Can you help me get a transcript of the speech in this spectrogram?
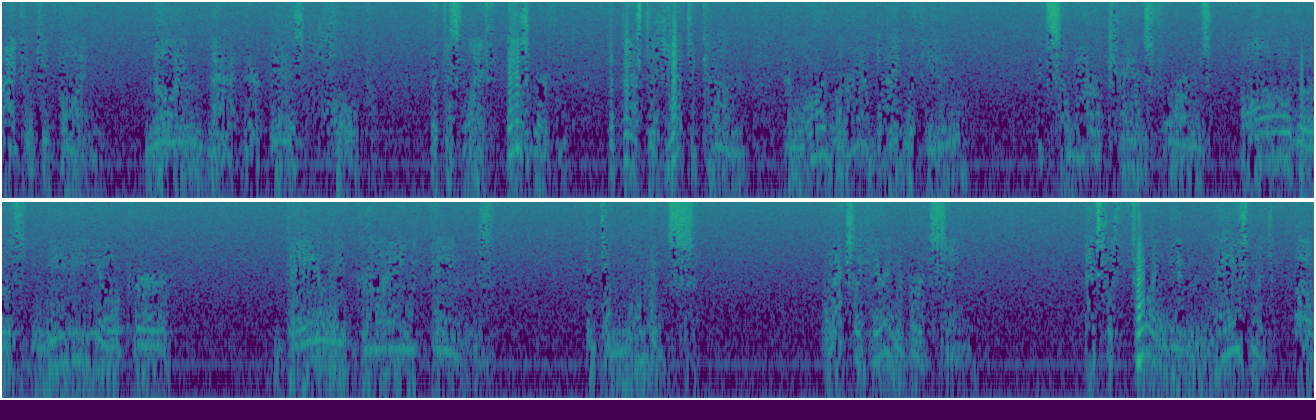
I can keep going, knowing that there is hope, that this life is worth it. The best is yet to come. And Lord, when I abide with you, it somehow transforms all those mediocre, daily grind things into moments of actually hearing the birds sing, actually feeling the amazement of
